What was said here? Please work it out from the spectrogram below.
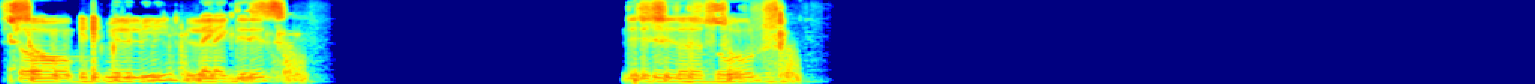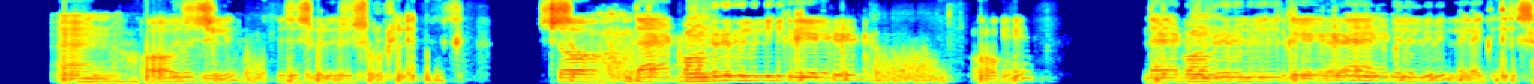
so it will be like this. this. Is the source. and obviously this will be shoot like this. so that boundary will be created. okay. That boundary will be created and it will be like this.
